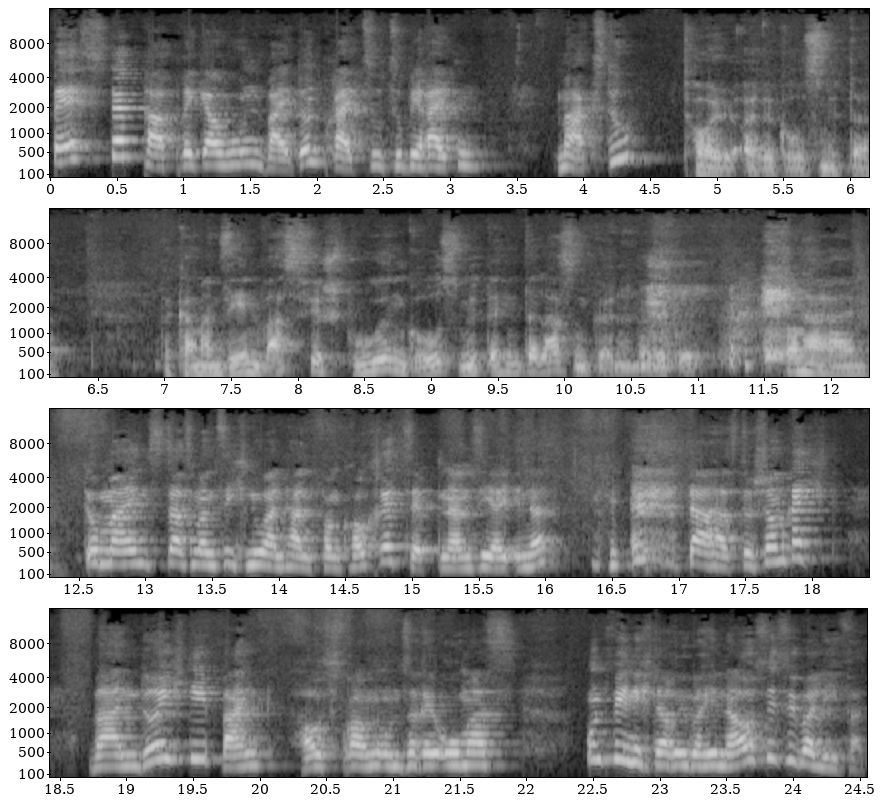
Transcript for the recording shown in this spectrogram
beste Paprikahuhn weit und breit zuzubereiten. Magst du? Toll, eure Großmütter. Da kann man sehen, was für Spuren Großmütter hinterlassen können. Also gut, komm herein. Du meinst, dass man sich nur anhand von Kochrezepten an sie erinnert? da hast du schon recht. Waren durch die Bank Hausfrauen unsere Omas. Und wenig darüber hinaus ist überliefert.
